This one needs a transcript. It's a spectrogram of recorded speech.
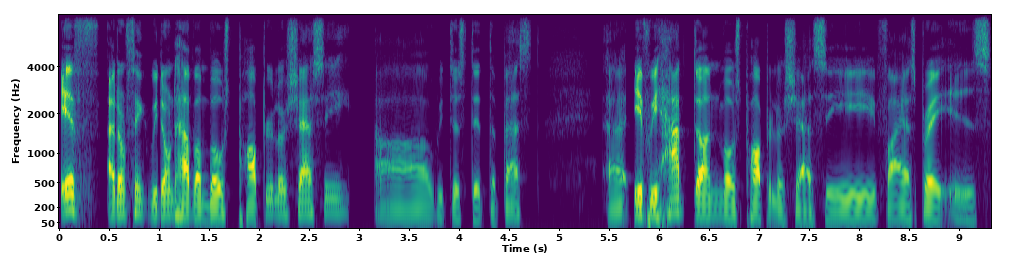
if I don't think we don't have a most popular chassis, uh, we just did the best. Uh, if we had done most popular chassis, Fire Spray is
